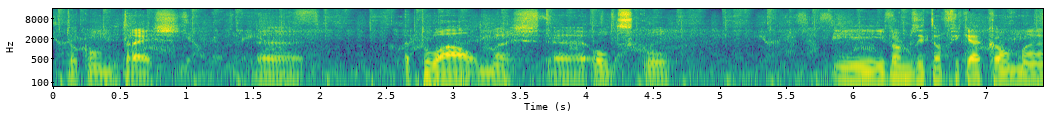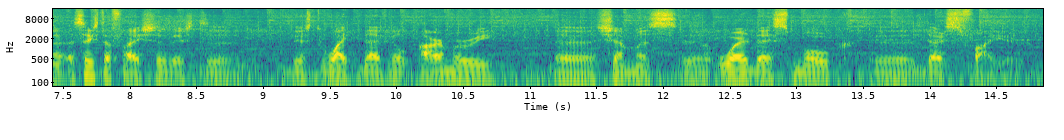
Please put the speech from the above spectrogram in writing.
Estou com um trash uh, atual, mas uh, old school. E vamos então ficar com uma, a sexta faixa deste, deste White Devil Armory. Chama-se Where There's Smoke, There's Fire.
